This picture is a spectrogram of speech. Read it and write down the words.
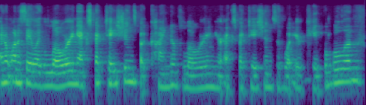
I don't want to say like lowering expectations, but kind of lowering your expectations of what you're capable of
